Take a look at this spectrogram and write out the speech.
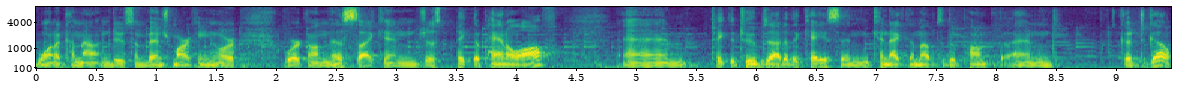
want to come out and do some benchmarking or work on this, I can just take the panel off and take the tubes out of the case and connect them up to the pump and good to go.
